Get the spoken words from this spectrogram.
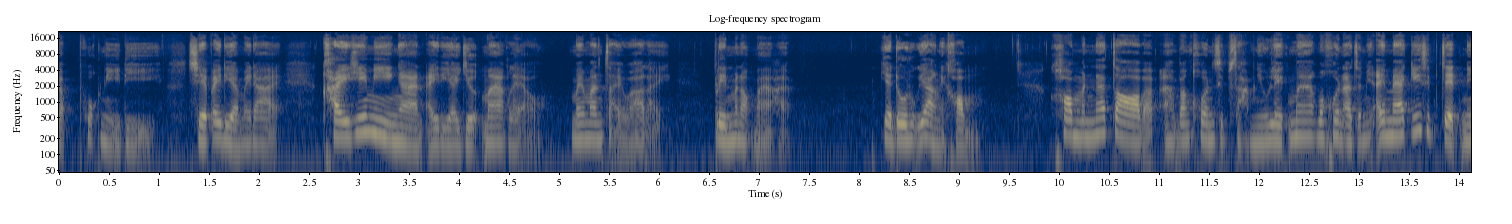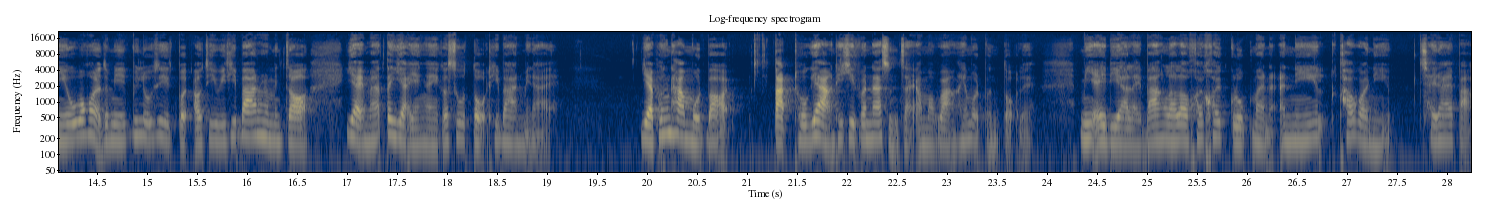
กับพวกนี้ดี เชฟไอเดียไม่ได้ ใครที่มีงานไอเดียเยอะมากแล้ว ไม่มั่นใจว่าอะไร ปริ้นมันออกมาค่ะ อย่าดูทุกอย่างในคอม คอมมันหน้าจอแบบอะบางคน 13 นิ้วเล็กมาก บางคนอาจจะมี iMac 27 นิ้ว บางคนอาจจะมีไม่รู้สิเปิดเอาทีวีที่บ้านมันเป็นจอใหญ่มากแต่ใหญ่ยังไงก็สู้โต๊ะที่บ้านไม่ได้ อย่าเพิ่งทำมูดบอร์ดตัดทุกอย่างที่คิดว่าน่าสนใจเอามาวางให้หมดบนโต๊ะเลย มีไอเดียอะไรบ้างแล้วเราค่อยๆ กรุ๊ปมันอันนี้เข้ากับนี้ใช้ได้เปล่า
